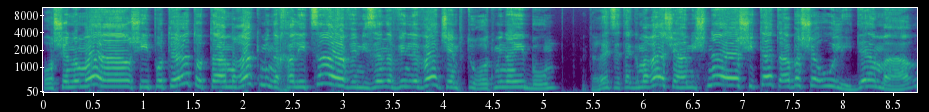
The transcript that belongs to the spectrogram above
או שנאמר שהיא פותרת אותם רק מן החליצה, ומזה נבין לבד שהן פטורות מן הייבום. מתרצת הגמרא שהמשנה שיטת אבא שאולי, דאמר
